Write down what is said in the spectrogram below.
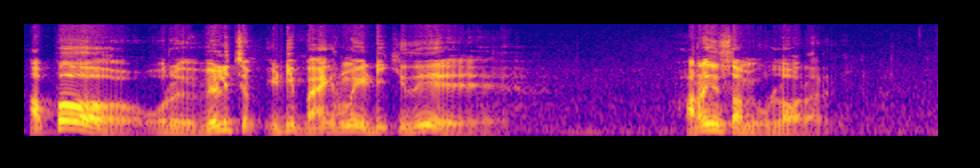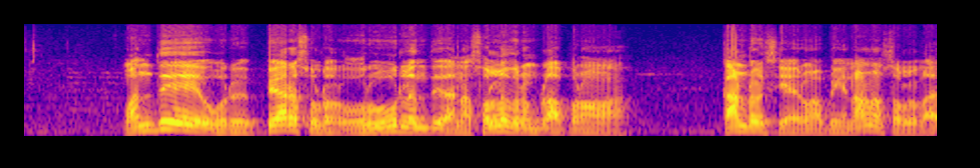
அப்போது ஒரு வெளிச்சம் இடி பயங்கரமாக இடிக்குது. அரங்கசாமி உள்ளே வராரு. வந்து ஒரு பேரை சொல்கிறார் ஒரு ஊர்லேருந்து நான் சொல்ல விரும்பல அப்புறம் கான்ட்ரவர்சி ஆயிரும் அப்படிங்கிறனால நான் சொல்லலை.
